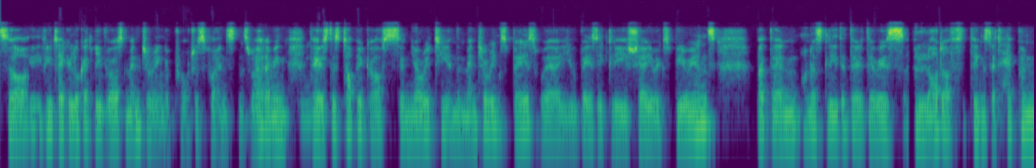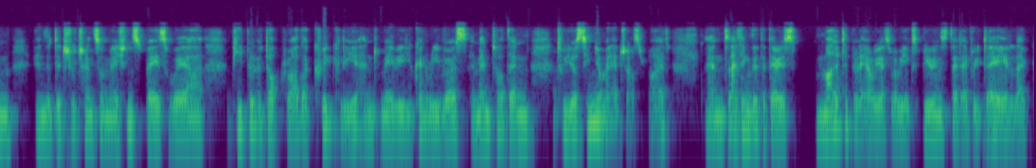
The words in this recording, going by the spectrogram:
So if you take a look at reverse mentoring approaches, for instance, right? I mean, mm-hmm. there's this topic of seniority in the mentoring space where you basically share your experience. But then honestly, that there, there is a lot of things that happen in the digital transformation space where people adopt rather quickly and maybe you can reverse a mentor then to your senior managers, right? And I think that, that there is multiple areas where we experience that every day, like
